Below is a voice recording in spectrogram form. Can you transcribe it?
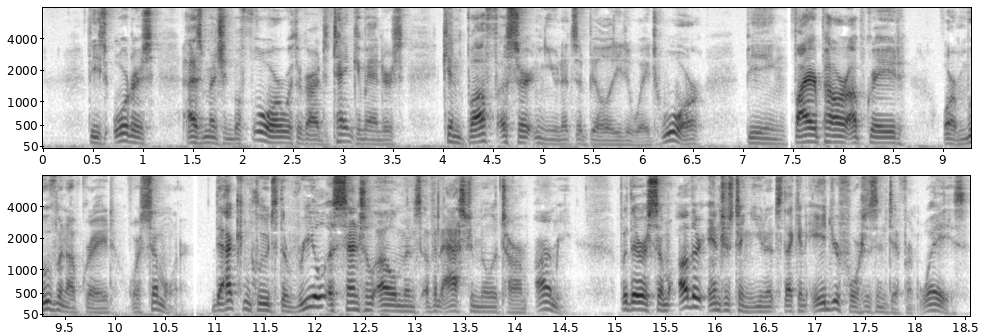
These orders, as mentioned before with regard to tank commanders, can buff a certain unit's ability to wage war, being firepower upgrade or movement upgrade or similar. That concludes the real essential elements of an Astra Militarum army, but there are some other interesting units that can aid your forces in different ways.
